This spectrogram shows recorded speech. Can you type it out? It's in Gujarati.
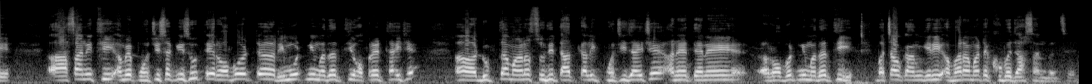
આસાનીથી અમે પહોંચી શકીશું. તે રોબોટ રિમોટની મદદથી ઓપરેટ થાય છે. ડૂબતા માણસ સુધી તાત્કાલિક પહોંચી જાય છે અને તેને રોબોટની મદદથી બચાવ કામગીરી અમારા માટે ખૂબ જ આસાન બનશે.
